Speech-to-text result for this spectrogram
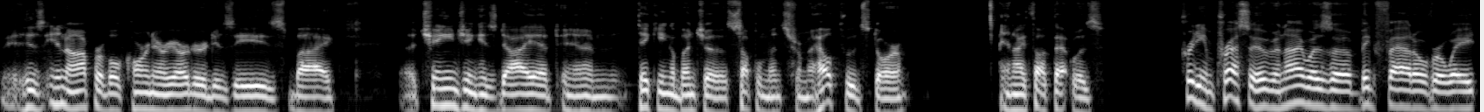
his inoperable coronary artery disease by uh, changing his diet and taking a bunch of supplements from a health food store. And I thought that was pretty impressive. And I was a big, fat, overweight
